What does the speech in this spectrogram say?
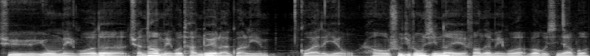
去用美国的全套美国团队来管理国外的业务。然后数据中心呢也放在美国，包括新加坡。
